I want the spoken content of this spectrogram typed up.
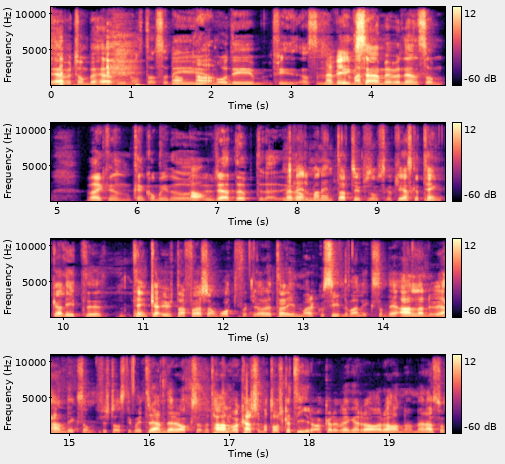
Everton behöver ju något alltså. Det är ju, Ja. och det är, finns, alltså, Men Big man- Sam är väl den som verkligen kan komma in och Ja. rädda upp det där. Men vill man inte att typ som fler ska tänka lite, tänka utanför som Watford gör, tar in Marco Silva liksom. Det är alla, nu är han liksom, förstås det går i trender också, om ett halvår kanske man torskar tio raka, det vill ingen röra honom, men alltså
